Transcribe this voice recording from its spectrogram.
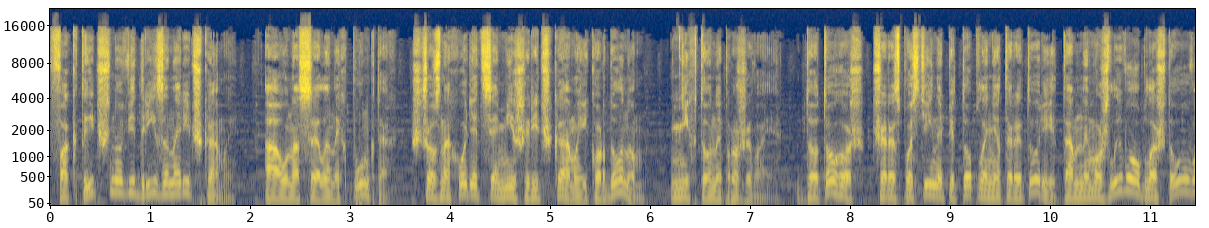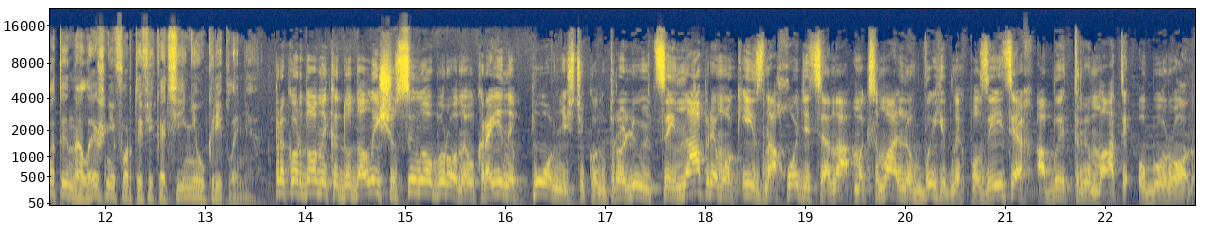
фактично відрізана річками. А у населених пунктах, що знаходяться між річками і кордоном, ніхто не проживає. До того ж, через постійне підтоплення території там неможливо облаштовувати належні фортифікаційні укріплення. Прикордонники додали, що сили оборони України повністю контролюють цей напрямок і знаходяться на максимально вигідних позиціях, аби тримати оборону.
